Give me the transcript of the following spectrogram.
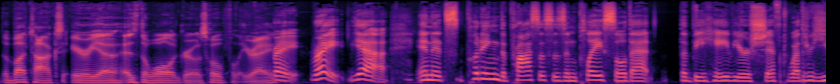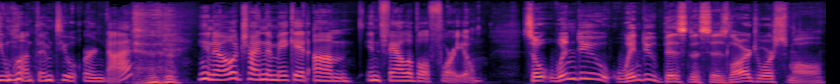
the buttocks area as the wallet grows, hopefully, right? Right, right. Yeah. And it's putting the processes in place so that the behaviors shift whether you want them to or not. you know, trying to make it um infallible for you. So when do when do businesses, large or small,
